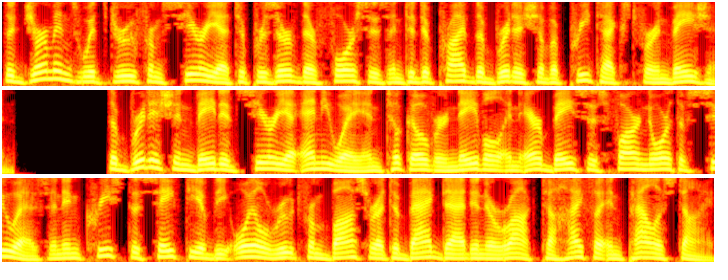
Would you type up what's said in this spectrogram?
The Germans withdrew from Syria to preserve their forces and to deprive the British of a pretext for invasion. The British invaded Syria anyway and took over naval and air bases far north of Suez and increased the safety of the oil route from Basra to Baghdad in Iraq to Haifa in Palestine.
